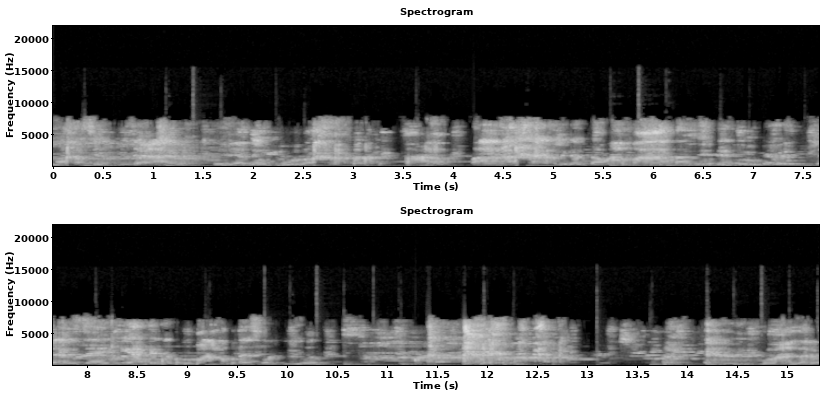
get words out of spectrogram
Tá sendo miserável. Ele já deu um pulo lá. Rapaz, a vida tá uma mata, viu? Deve ser que aquele mato tá escondido. O Lázaro.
